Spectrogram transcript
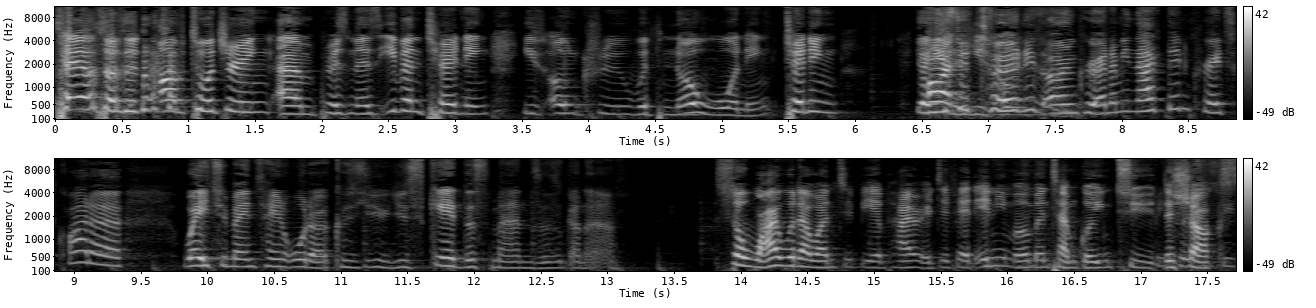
tales of the, of torturing um, prisoners, even turning his own crew with no warning, turning Yeah, he used to turn his own crew, and I mean that then creates quite a way to maintain order because you you're scared this man's is gonna. So why would I want to be a pirate if at any moment I'm going to the sharks?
